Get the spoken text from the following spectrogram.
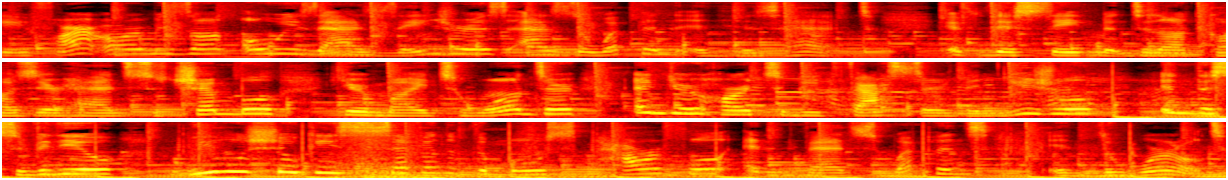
A firearm is not always as dangerous as the weapon in his hand. If this statement did not cause your hands to tremble, your mind to wander, and your heart to beat faster than usual, in this video, we will showcase 7 of the most powerful and advanced weapons in the world.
